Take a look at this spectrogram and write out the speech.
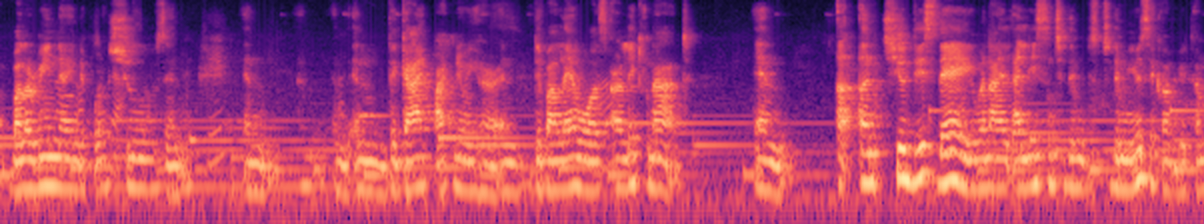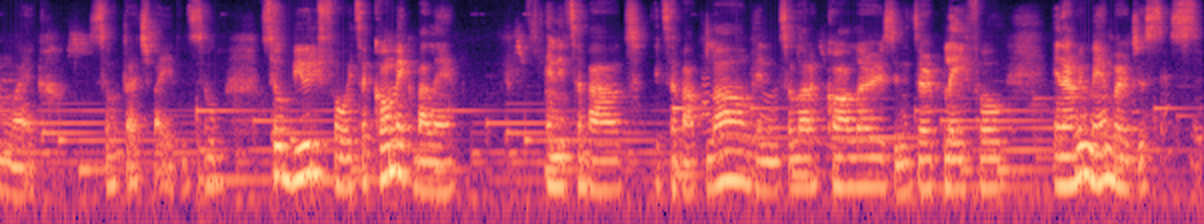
a ballerina in the pointe shoes and, and and, and the guy partnering her. And the ballet was Arlequinade and uh, until this day when I, I listen to the to the music of it I'm like so touched by it. It's so so beautiful. It's a comic ballet. And it's about it's about love and it's a lot of colors and it's very playful. And i remember just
